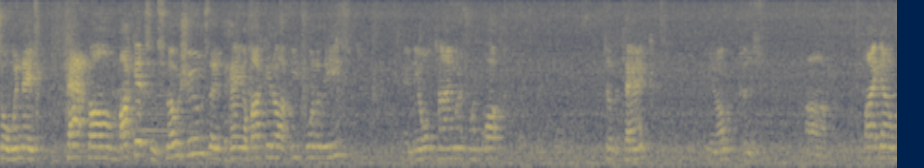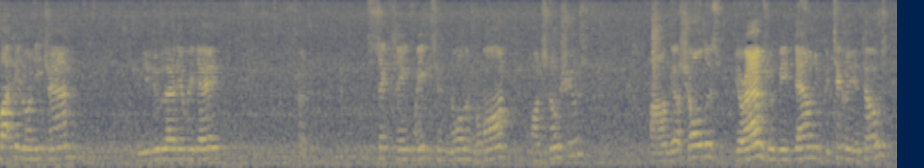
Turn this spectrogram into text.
So when they tapped on buckets and snowshoes, they'd hang a bucket off each one of these, and the old timers would walk to the tank, you know, because uh, five gallon bucket on each arm, and you do that every day for six, eight weeks in northern Vermont on snowshoes. Um, your shoulders, your arms would be down, you could tickle your toes.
